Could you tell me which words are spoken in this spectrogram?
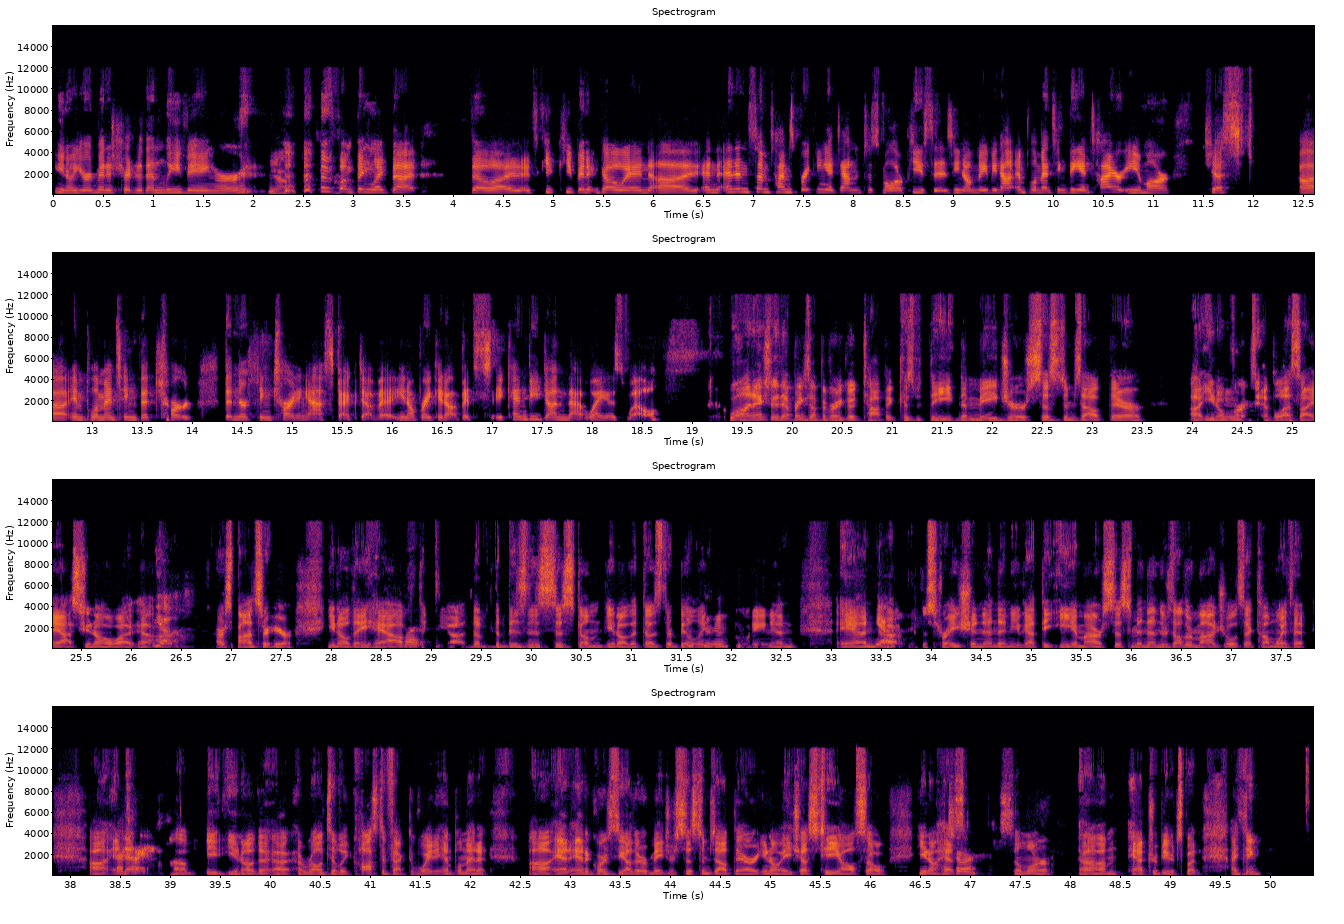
you know your administrator then leaving or Yeah. something like that so uh, it's keep keeping it going, uh, and and then sometimes breaking it down into smaller pieces. You know, maybe not implementing the entire EMR, just uh, implementing the chart, the nursing charting aspect of it. You know, break it up. It's it can be done that way as well. Well, and actually, that brings up a very good topic because the the major systems out there, uh, you know, Mhm. for example, SIS, you know, uh, our, sponsor here, you know, they have Right. the, uh, the the business system, you know, that does their billing, Mhm. and and Yeah. uh, registration, and then you got the EMR system, and then there's other modules that come with it, uh, and That's that, right. uh, you know, the uh, a relatively cost effective way to implement it, uh, and and of course the other major systems out there, you know, HST also, you know, has Sure. similar um, attributes. But I think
